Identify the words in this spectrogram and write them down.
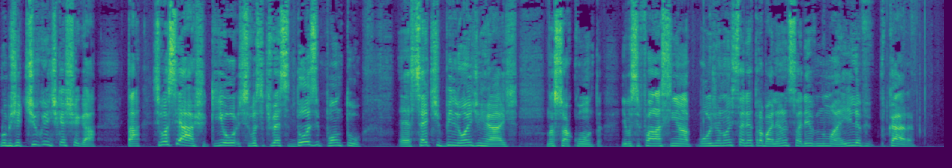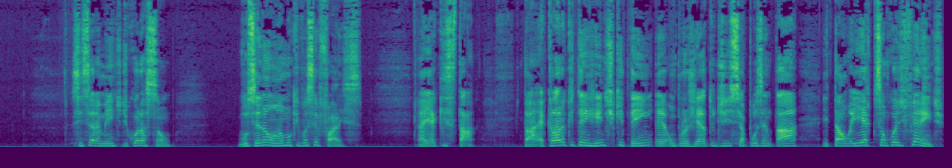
no objetivo que a gente quer chegar, tá? Se você acha que se você tivesse 12,7 é, bilhões de reais na sua conta e você falar assim, ah, hoje eu não estaria trabalhando, estaria numa ilha, cara, sinceramente, de coração, você não ama o que você faz. Aí é que está. Tá? É claro que tem gente que tem é, um projeto de se aposentar e tal, aí é, são coisas diferentes.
